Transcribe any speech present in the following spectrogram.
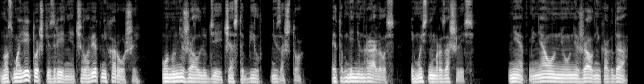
Но с моей точки зрения человек нехороший. Он унижал людей, часто бил ни за что. Это мне не нравилось, и мы с ним разошлись. Нет, меня он не унижал никогда.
